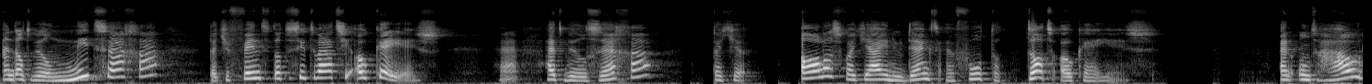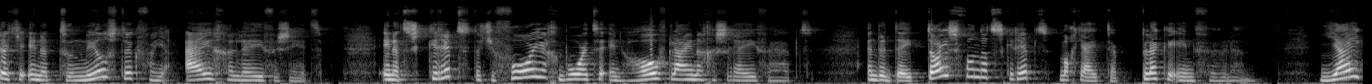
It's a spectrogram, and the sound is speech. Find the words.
En dat wil niet zeggen dat je vindt dat de situatie oké is. Het wil zeggen dat je alles wat jij nu denkt en voelt, dat dat oké is. En onthoud dat je in het toneelstuk van je eigen leven zit. In het script dat je voor je geboorte in hoofdlijnen geschreven hebt. En de details van dat script mag jij ter plekke invullen. Jij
